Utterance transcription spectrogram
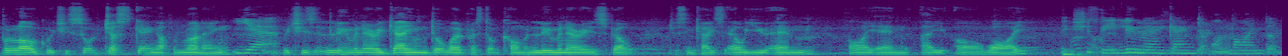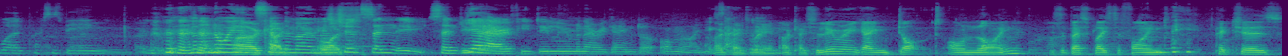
blog which is sort of just getting up and running, yeah which is luminarygame.wordpress.com, and luminary is spelled just in case L U M I N A R Y. it should be luminarygame.online but WordPress is being a little bit of an annoyance Okay. at the moment Alright. It should send you send you Yeah. there if you do luminarygame.online. Exactly. Okay, brilliant. Okay, so luminarygame.online is the best place to find pictures,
